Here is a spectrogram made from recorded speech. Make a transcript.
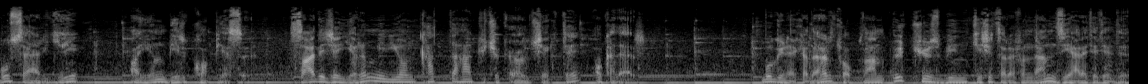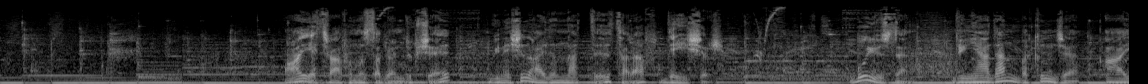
bu sergi ayın bir kopyası. Sadece yarım milyon kat daha küçük ölçekte o kadar. Bugüne kadar toplam 300 bin kişi tarafından ziyaret edildi. Ay etrafımızda döndükçe güneşin aydınlattığı taraf değişir. Bu yüzden dünyadan bakınca ay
